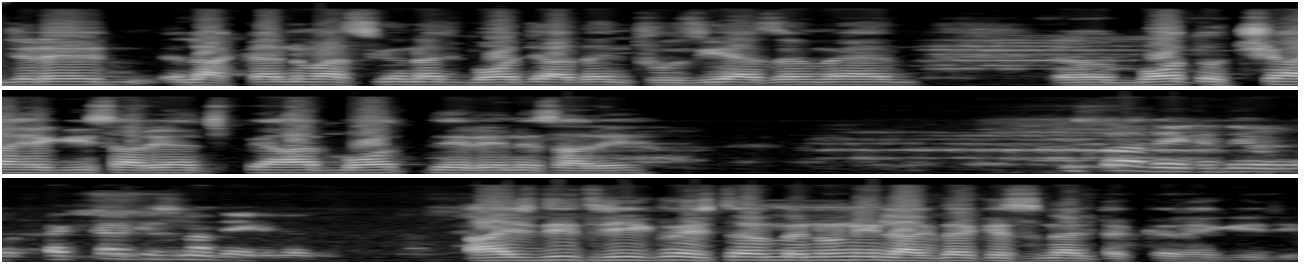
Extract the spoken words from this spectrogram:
ਜਿਹੜੇ ਇਲਾਕਾ ਨਿਵਾਸੀ ਉਹਨਾਂ 'ਚ ਬਹੁਤ ਜ਼ਿਆਦਾ ਇੰਥੂਸੀਆਜ਼ਮ ਹੈ। ਅਹ ਬਹੁਤ ਉਤਸ਼ਾਹ ਹੈਗੀ ਸਾਰਿਆਂ 'ਚ। ਪਿਆਰ ਬਹੁਤ ਦੇ ਰਹੇ ਨੇ ਸਾਰੇ। ਕਿਸ ਤਰ੍ਹਾਂ ਦੇਖਦੇ ਹੋ? ਟੱਕਰ ਕਿਸ ਨਾਲ ਦੇਖਦੇ ਹੋ? ਅੱਜ ਦੀ ਤਰੀਕ ਵਿੱਚ ਤਾਂ ਮੈਨੂੰ ਨਹੀਂ ਲੱਗਦਾ ਕਿਸ ਨਾਲ ਟੱਕਰ ਹੈਗੀ ਜੀ।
